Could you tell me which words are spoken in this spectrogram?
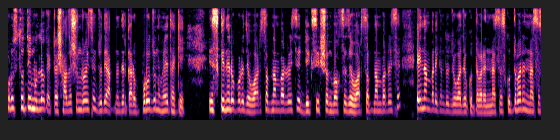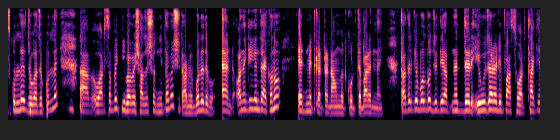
প্রস্তুতিমূলক একটা সাজেশন রয়েছে। যদি আপনাদের কারও প্রয়োজন হয়ে থাকে স্ক্রিনের উপরে যে হোয়াটসঅ্যাপ নাম্বার রয়েছে ডিসক্রিপশন বক্সে যে হোয়াটসঅ্যাপ নাম্বার রয়েছে, এই নাম্বারে কিন্তু যোগাযোগ করতে পারেন মেসেজ করতে পারেন। মেসেজ করলে, যোগাযোগ করলে হোয়াটসঅ্যাপে কীভাবে সাজেশন নিতে হবে সেটা আমি বলে দেবো। অ্যান্ড অনেকে কিন্তু এখনও এডমিট কার্ডটা ডাউনলোড করতে পারেন নাই। তাদেরকে বলব, যদি আপনাদের ইউজার আইডি পাসওয়ার্ড থাকে,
